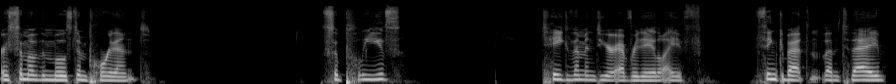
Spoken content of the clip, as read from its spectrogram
are some of the most important. So please Take them into your everyday life. Think about them today.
